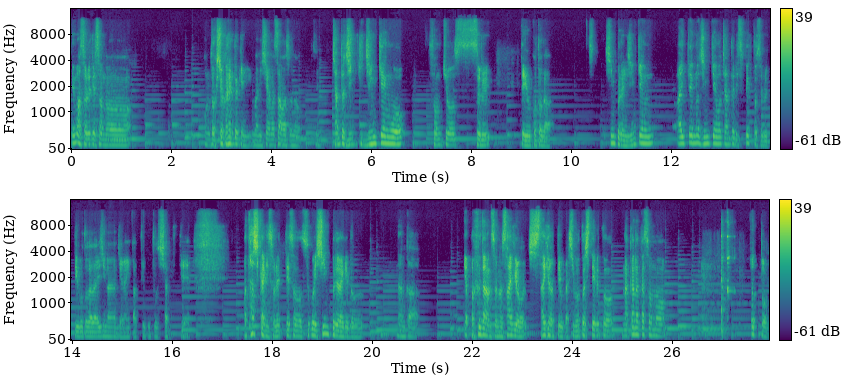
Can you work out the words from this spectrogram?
で、まあ、それでその、この読書会の時に、まあ、西山さんはその、ちゃんと人権を尊重するっていうことが、シンプルに人権、相手の人権をちゃんとリスペクトするっていうことが大事なんじゃないかっていうことをおっしゃってて、まあ、確かにそれってそのすごいシンプルだけど、なんか、やっぱ普段その作業、作業っていうか仕事してると、なかなかその、ちょっと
